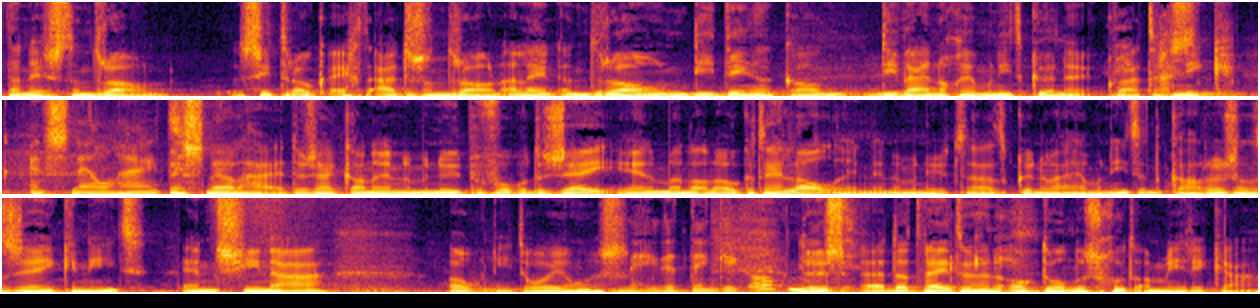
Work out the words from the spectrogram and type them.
dan is het een drone. Ziet er ook echt uit als een drone. Alleen een drone die dingen kan die wij nog helemaal niet kunnen qua techniek. En snelheid. En snelheid. Dus hij kan in een minuut bijvoorbeeld de zee in, maar dan ook het heelal in in een minuut. Nou, dat kunnen wij helemaal niet. En dat kan Rusland zeker niet. En China ook niet hoor, jongens. Nee, dat denk ik ook niet. Dus eh, dat weten hun ook donders goed, Amerika.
